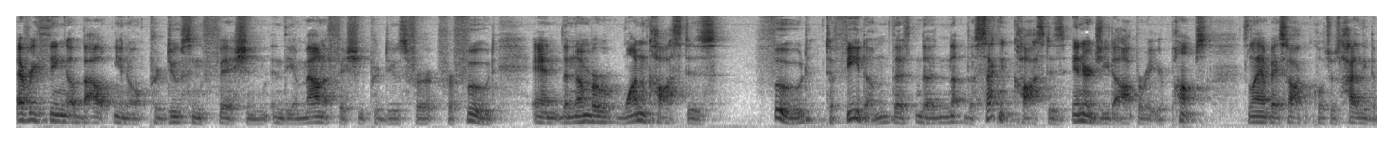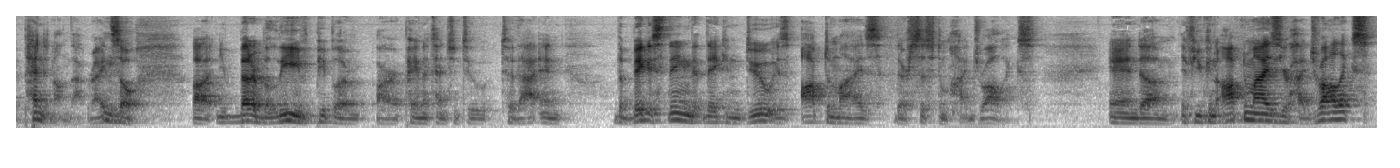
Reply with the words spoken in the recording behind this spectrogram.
everything about you know producing fish and, and the amount of fish you produce for for food. And the number one cost is food to feed them. The the the second cost is energy to operate your pumps. So land-based aquaculture is highly dependent on that, right? Mm. So uh, you better believe people are, are paying attention to, to that. And the biggest thing that they can do is optimize their system hydraulics. And um, if you can optimize your hydraulics,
